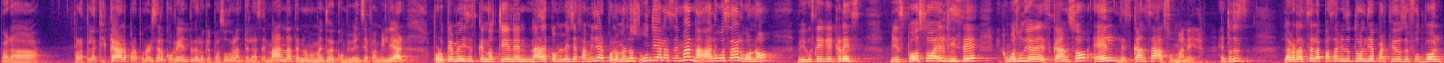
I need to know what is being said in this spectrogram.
para para platicar, para ponerse al corriente de lo que pasó durante la semana, tener un momento de convivencia familiar. ¿Por qué me dices que no tienen nada de convivencia familiar? Por lo menos un día a la semana, algo es algo, ¿no? Me dijo, es que, ¿qué crees? Mi esposo, él dice que como es su día de descanso, él descansa a su manera. Entonces, la verdad se la pasa viendo todo el día partidos de fútbol.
